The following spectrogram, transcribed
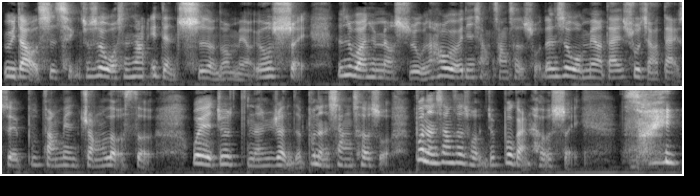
遇到的事情。就是我身上一点吃的都没有，有水，但是完全没有食物。然后我有一点想上厕所，但是我没有带塑胶袋，所以不方便装垃圾。我也就只能忍着不能上厕所，不能上厕所你就不敢喝水。所以，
